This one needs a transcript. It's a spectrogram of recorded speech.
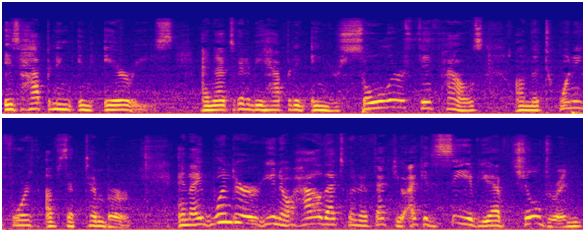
is happening in Aries, and that's going to be happening in your solar fifth house on the 24th of September. And I wonder, you know, how that's going to affect you. I can see if you have children,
